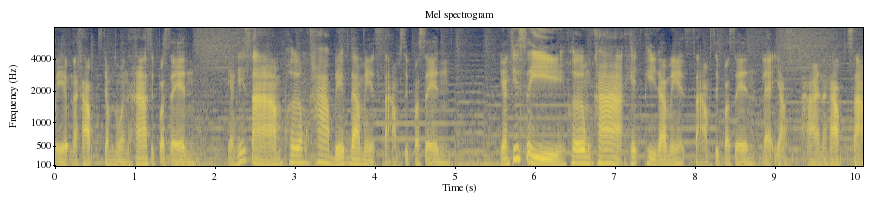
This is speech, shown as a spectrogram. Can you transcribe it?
b a นะครับจำนวน 50%อย่างที่ 3 เพิ่มค่า brave Damage 30% อย่างที่ 4 เพิ่มค่า HP Damage 30%และอย่างสุดท้ายนะครับ สา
